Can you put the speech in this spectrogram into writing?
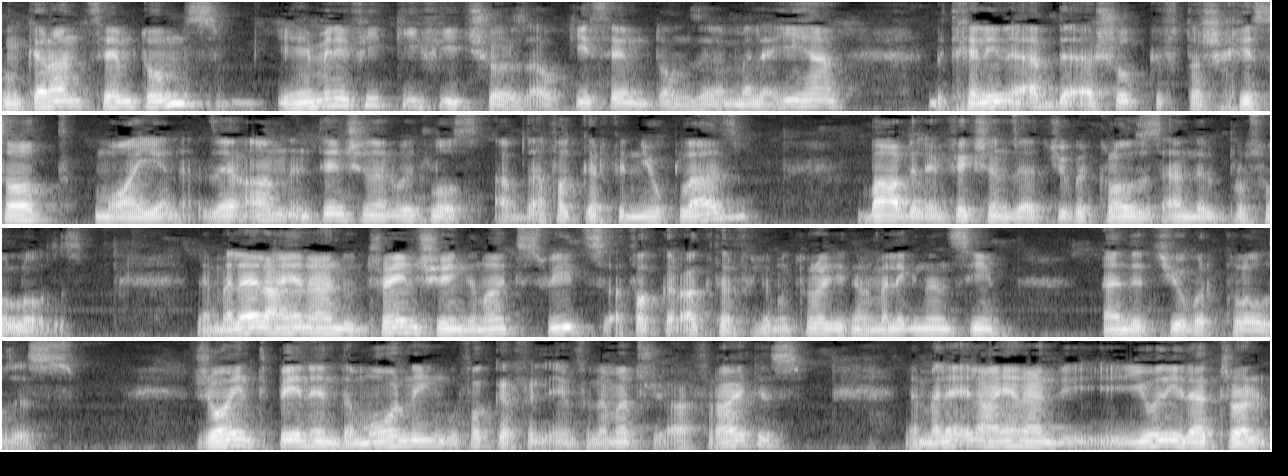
concurrent symptoms يهمني في key features أو key symptoms. لما ألاقيها بتخليني أبدأ أشك في تشخيصات معينة زي ال unintentional weight loss. أبدأ أفكر في ال neoplasm بعض ال infection زي ال tuberculosis and ال brucellosis. لما ألاقي العيان عنده drenching night sweats أفكر أكتر في الهيماتولوجيكال مالجنسي اند التوبركلوزس جوينت بين ان ذا مورنينج وفكر في ال inflammatory arthritis لما ألاقي العيان عنده unilateral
